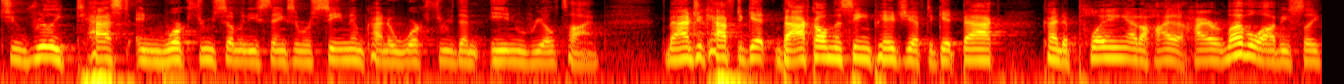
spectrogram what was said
to really test and work through some of these things, and we're seeing them kind of work through them in real time. The Magic have to get back on the same page. You have to get back kind of playing at a high, higher level, obviously.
